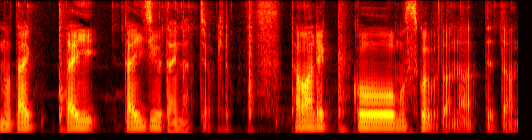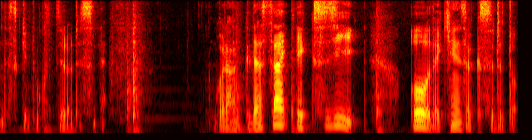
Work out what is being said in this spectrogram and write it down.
もう大、大、大渋滞になっちゃうけど。タワレコもすごいことになってたんですけど、こちらですね。ご覧ください。XGO で検索すると。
